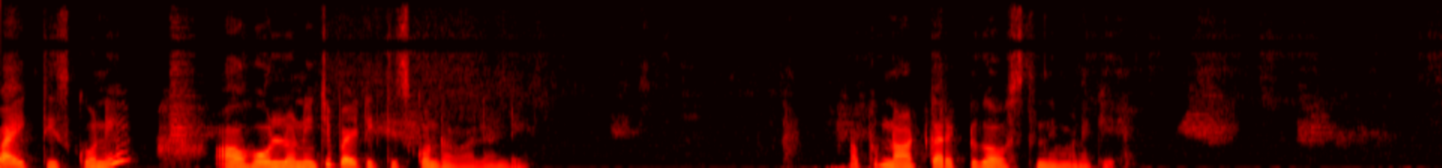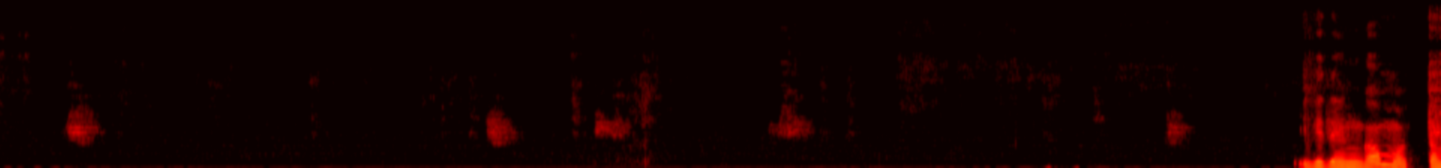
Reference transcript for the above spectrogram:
పైకి తీసుకొని ఆ హోల్లో నుంచి బయటికి తీసుకొని రావాలండి. అప్పుడు నాట్ కరెక్ట్గా వస్తుంది మనకి. ఈ విధంగా మొత్తం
